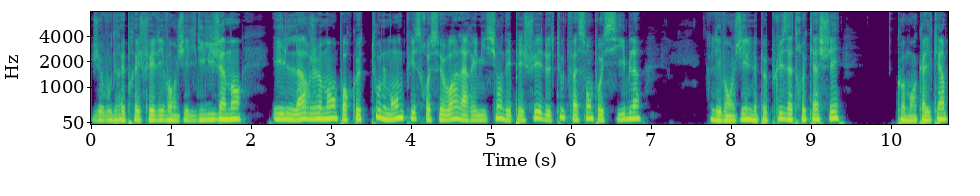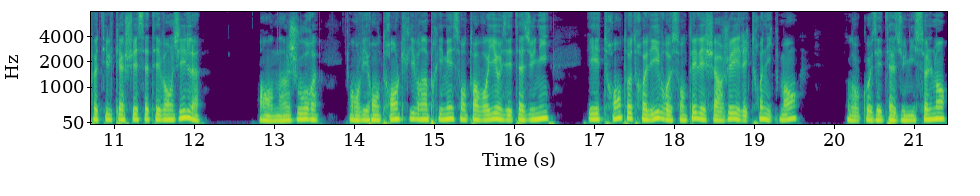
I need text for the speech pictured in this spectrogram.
Je voudrais prêcher l'Évangile diligemment et largement pour que tout le monde puisse recevoir la rémission des péchés de toute façon possible. L'Évangile ne peut plus être caché. Comment quelqu'un peut-il cacher cet Évangile? En un jour, environ trente livres imprimés sont envoyés aux États-Unis et trente autres livres sont téléchargés électroniquement. Donc aux États-Unis seulement,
